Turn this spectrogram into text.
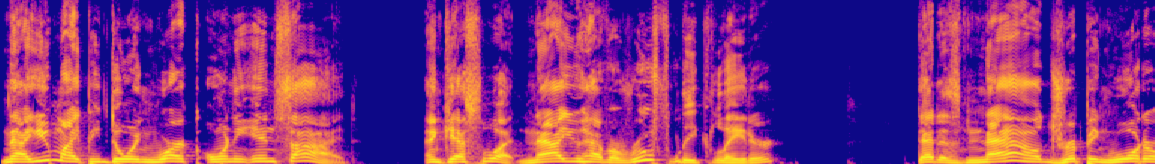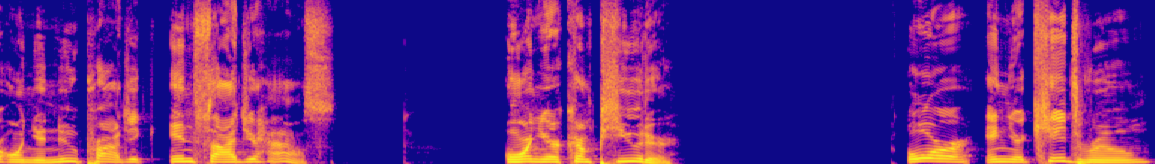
Now you might be doing work on the inside. And guess what? Now you have a roof leak later that is now dripping water on your new project inside your house, on your computer, or in your kids' room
